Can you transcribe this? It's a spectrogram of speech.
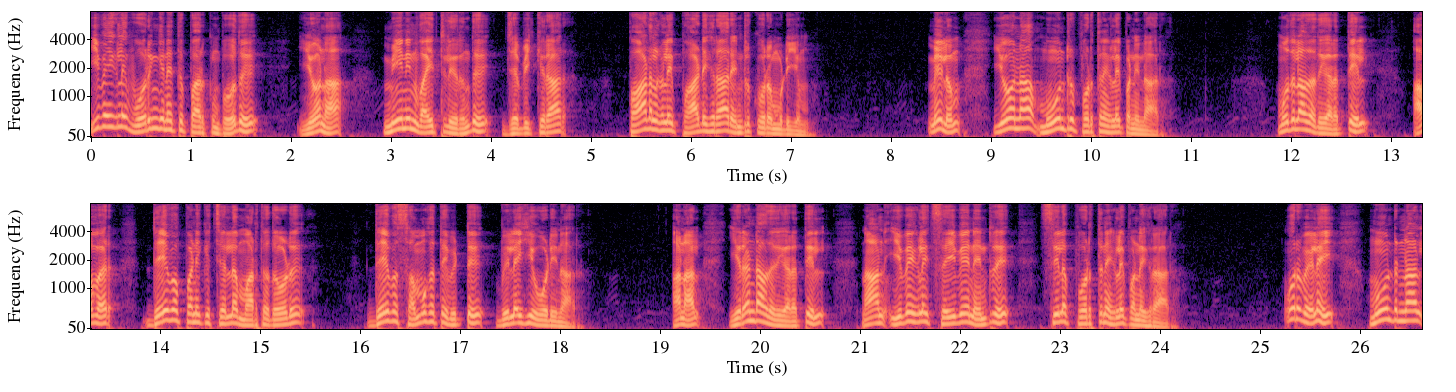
இவைகளை ஒருங்கிணைத்து பார்க்கும்போது யோனா மீனின் வயிற்றிலிருந்து ஜெபிக்கிறார் பாடல்களை பாடுகிறார் என்று கூற முடியும். மேலும் யோனா மூன்று பொருத்தனைகளை பண்ணினார். முதலாவது அதிகாரத்தில் அவர் தேவ பணிக்கு செல்ல மறுத்ததோடு தேவ சமூகத்தை விட்டு விலகி ஓடினார். ஆனால் இரண்டாவது அதிகாரத்தில் நான் இவைகளை செய்வேன் என்று சில பொருத்தனைகளை பண்ணுகிறார். ஒருவேளை மூன்று நாள்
